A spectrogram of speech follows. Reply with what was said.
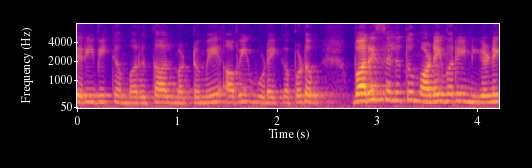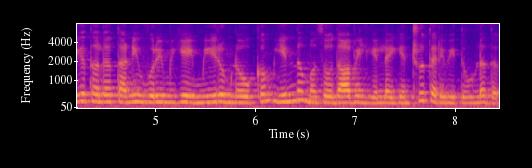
தெரிவிக்க மறுத்தால் மட்டுமே அவை உடைக்கப்படும். வரி செலுத்தும் அனைவரின் இணையதள தனி உரிமையை மீறும் நோக்கம் இந்த மசோதாவில் இல்லை என்று தெரிவித்துள்ளது.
